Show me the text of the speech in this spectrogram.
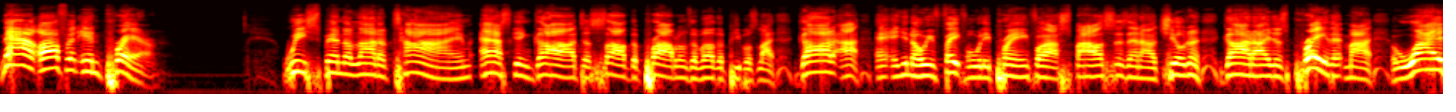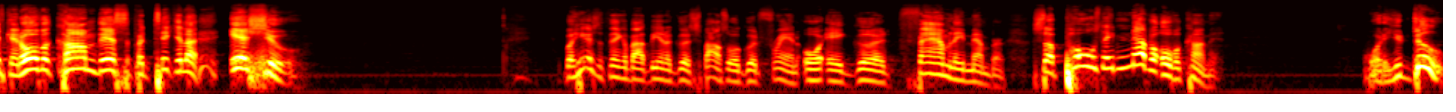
Now, often in prayer, we spend a lot of time asking God to solve the problems of other people's life. God, I, and, and, you know, we're faithfully praying for our spouses and our children. God, I just pray that my wife can overcome this particular issue. But here's the thing about being a good spouse or a good friend or a good family member. Suppose they never overcome it. What do you do?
